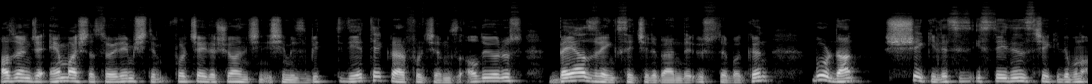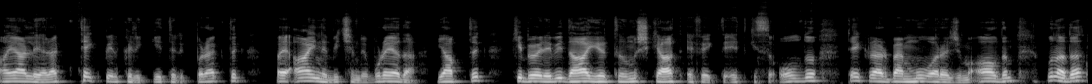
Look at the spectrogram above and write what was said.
az önce en başta söylemiştim. Fırçayla şu an için işimiz bitti diye tekrar fırçamızı alıyoruz. Beyaz renk seçili bende üstte bakın. Buradan şu şekilde siz istediğiniz şekilde bunu ayarlayarak tek bir klik getirip bıraktık ve aynı biçimde buraya da yaptık ki böyle bir daha yırtılmış kağıt efekti etkisi oldu. Tekrar ben move aracımı aldım. Buna da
